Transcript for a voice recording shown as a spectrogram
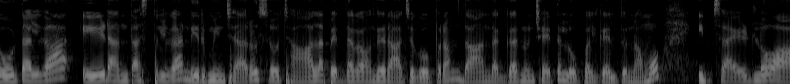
టోటల్గా ఏడు అంతస్తులుగా నిర్మించారు. సో చాలా పెద్దగా ఉంది రాజగోపురం. దాని దగ్గర నుంచి అయితే లోపలికి వెళ్తున్నాము. ఇటు సైడ్లో ఆ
